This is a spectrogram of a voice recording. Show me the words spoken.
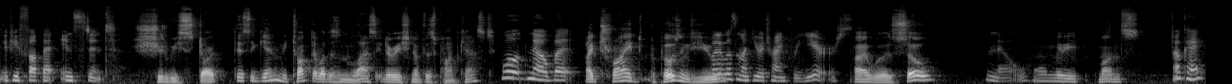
If you felt that instant. Should we start this again? We talked about this in the last iteration of this podcast. Well, no, but I tried proposing to you. but it wasn't like you were trying for years. I was so, No. well, maybe months. Okay.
